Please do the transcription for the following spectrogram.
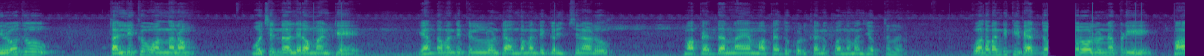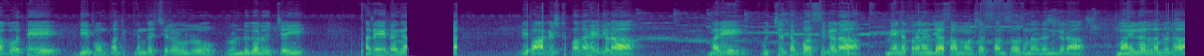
ఈరోజు తల్లికి వందనం వచ్చిందా లేమంటే ఎంతమంది పిల్లలు ఉంటే అంతమందికి కూడా ఇచ్చినాడు మా పెద్దన్నయ్య మా పెద్ద కొడుకు అని కొంతమంది చెప్తున్నారు. కొంతమందికి పెద్ద వాళ్ళు ఉన్నప్పటికీ మాకైతే దీపం పథకం కింద చిరునలు రెండు కూడా వచ్చాయి. అదేవిధంగా రేపు ఆగస్టు పదహైదు కూడా మరి ఉచిత బస్సు కూడా మేము ప్రయాణం చేస్తాం. మాకు సంతోషం ఉన్నదని కూడా మహిళలందరూ కూడా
